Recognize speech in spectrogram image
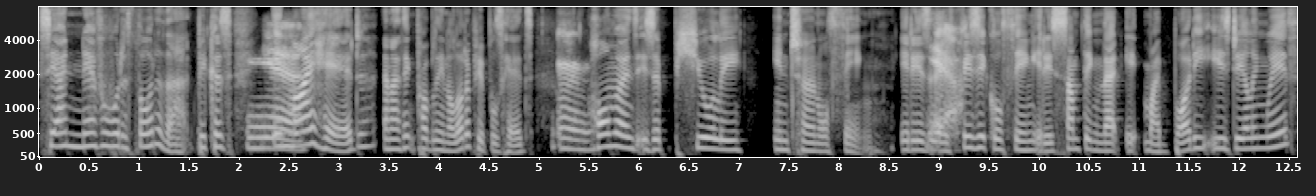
See, I never would have thought of that because in my head, and I think probably in a lot of people's heads, Mm. hormones is a purely internal thing. It is Yeah. a physical thing. It is something that it, my body is dealing with.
